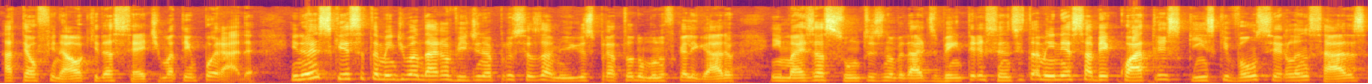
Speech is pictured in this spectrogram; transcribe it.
até o final aqui da sétima temporada. E não esqueça também de mandar o vídeo, né, pros seus amigos, pra todo mundo ficar ligado em mais assuntos e novidades bem interessantes, e também, né, saber quatro skins que vão ser lançadas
